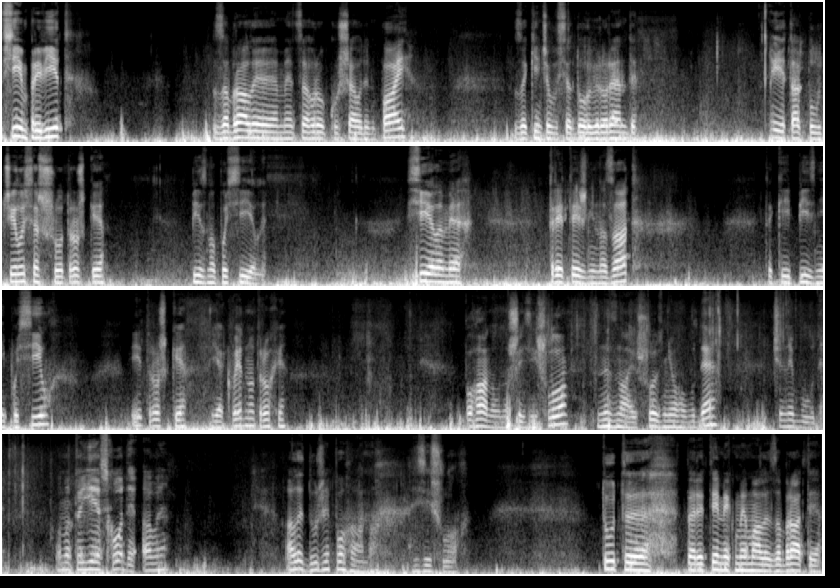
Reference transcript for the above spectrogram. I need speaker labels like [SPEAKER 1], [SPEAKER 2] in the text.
[SPEAKER 1] Всім привіт! Забрали ми цього року ще один пай. Закінчився договір оренди. І так вийшло, що трошки пізно посіяли. Сіяли ми три тижні назад. Такий пізній посів. І трошки, як видно, трохи погано воно ще зійшло. Не знаю, що з нього буде чи не буде. Воно то є сходи, але але дуже погано зійшло. Тут е, перед тим як ми мали забрати,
